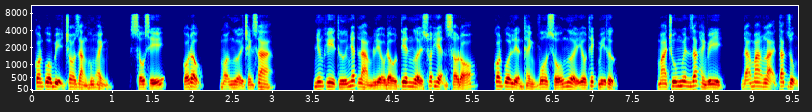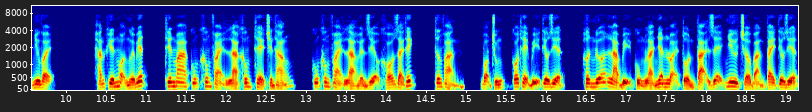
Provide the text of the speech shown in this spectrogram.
con cua bị cho rằng hung hành, xấu xí, có độc, mọi người tránh xa. Nhưng khi thứ nhất làm liều đầu tiên người xuất hiện sau đó, con cua liền thành vô số người yêu thích mỹ thực. Mà chu nguyên giác hành vi đã mang lại tác dụng như vậy hắn khiến mọi người biết, thiên ma cũng không phải là không thể chiến thắng, cũng không phải là huyền diệu khó giải thích, tương phản, bọn chúng có thể bị tiêu diệt, hơn nữa là bị cùng là nhân loại tồn tại dễ như t r ở bàn tay tiêu diệt.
